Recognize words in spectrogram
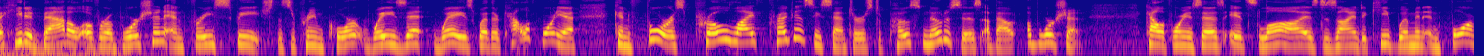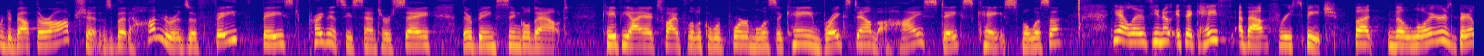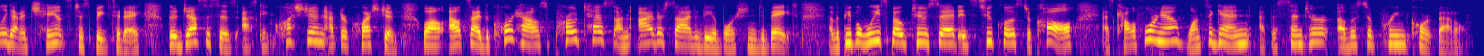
a heated battle over abortion and free speech. The Supreme Court weighs, in, weighs whether California can force pro life pregnancy centers to post notices about abortion. California says its law is designed to keep women informed about their options, but hundreds of faith based pregnancy centers say they're being singled out. KPIX 5 political reporter Melissa Caen breaks down the high stakes case. Melissa? Yeah, Liz, you know, it's a case about free speech, but the lawyers barely got a chance to speak today. The justices asking question after question, while outside the courthouse, protests on either side of the abortion debate. Now, the people we spoke to said it's too close to call, as California, once again, at the center of a Supreme Court battle.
